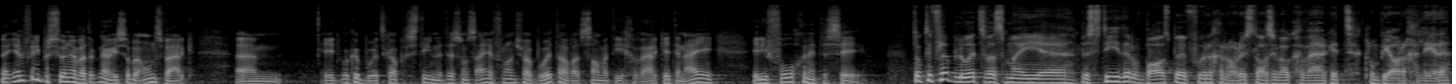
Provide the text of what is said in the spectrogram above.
Nou een van die persone wat ook nou hierso by ons werk, ehm um, het ook 'n boodskap gestuur en dit is ons eie François Botha wat saam met u gewerk het en hy het die volgende te sê. Dr Flip Loots was my uh, bestuurder of baas by 'n vorige radiostasie waar ek gewerk het klomp jare gelede.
